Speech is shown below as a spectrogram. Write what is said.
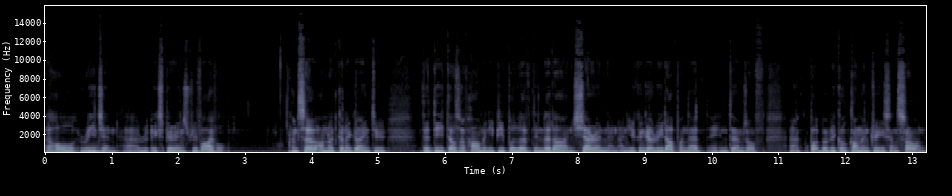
a whole region uh, experienced revival. And so I'm not going to go into the details of how many people lived in Lydda and Sharon, and, and you can go read up on that in terms of uh, biblical commentaries and so on.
